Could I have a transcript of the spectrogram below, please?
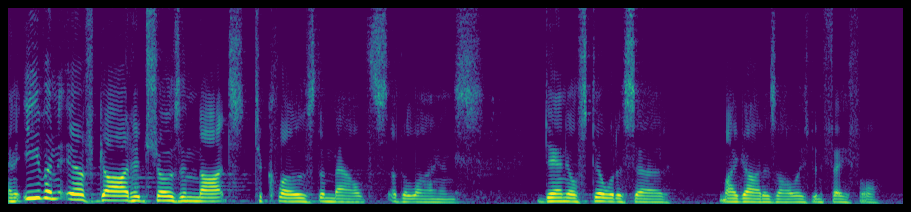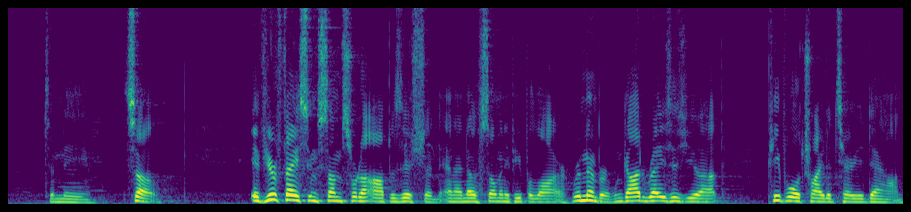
And even if God had chosen not to close the mouths of the lions, Daniel still would have said, My God has always been faithful to me. So, if you're facing some sort of opposition, and I know so many people are, remember, when God raises you up, people will try to tear you down.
